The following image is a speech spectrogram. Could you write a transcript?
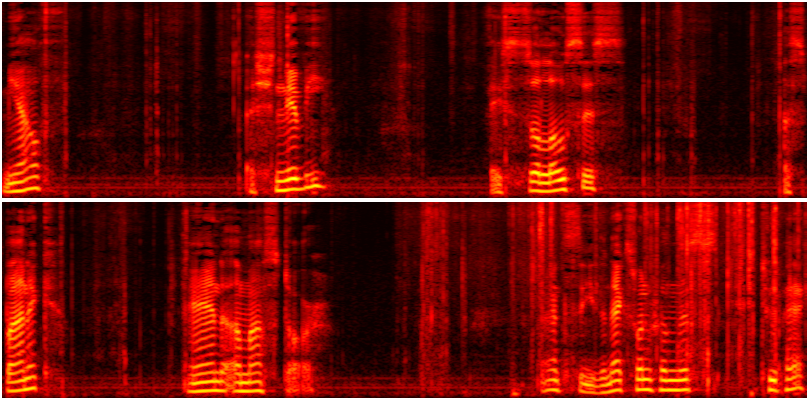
Meowth. A Snivy. A Solosis. A Sponic and a Mastar. Let's see, the next one from this two pack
